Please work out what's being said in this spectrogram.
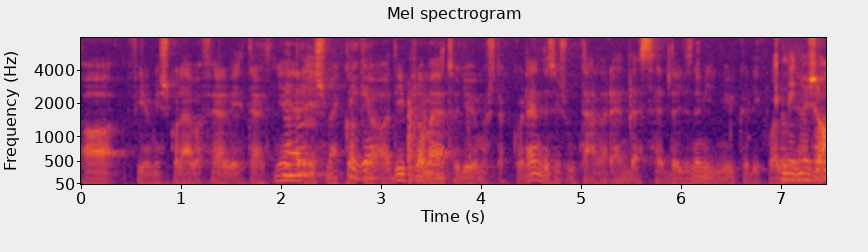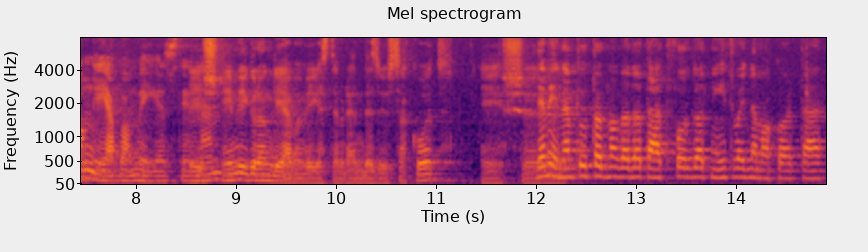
a filmiskolába felvételt nyer, uh-huh. és megkapja Igen. a diplomát, hogy ő most akkor rendez, és utána rendezhet, de hogy ez nem így működik valójában. Még most Angliában végeztél, és nem? én végül Angliában végeztem rendezőszakot, és, De miért nem tudtad magadat átforgatni itt, vagy nem akartál?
